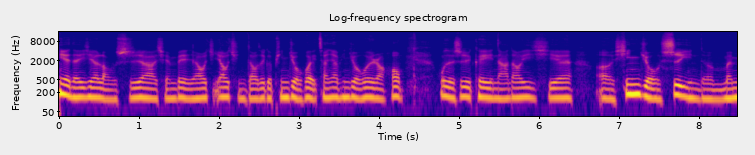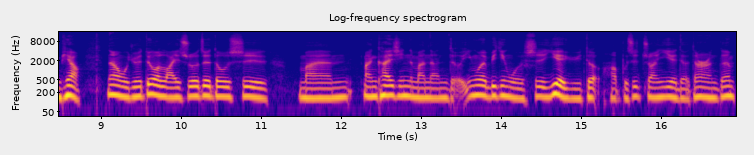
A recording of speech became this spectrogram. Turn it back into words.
业的一些老师啊，前辈邀邀请到这个品酒会参加品酒会，然后或者是可以拿到一些呃新酒试饮的门票。那我觉得对我来说，这都是蛮蛮开心的，蛮难得，因为毕竟我是业余的哈，不是专业的。当然，跟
